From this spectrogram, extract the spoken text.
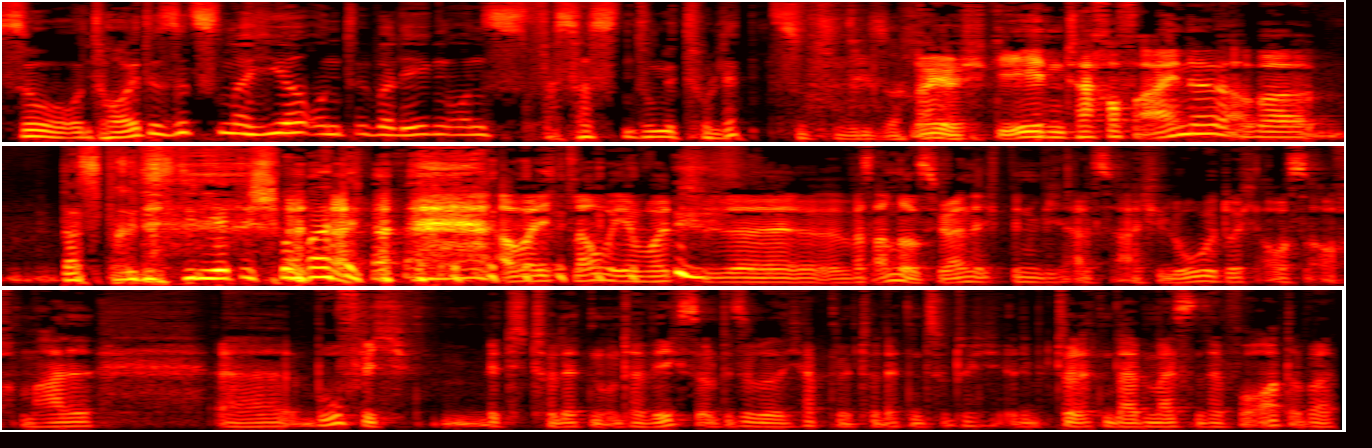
So, und heute sitzen wir hier und überlegen uns, was hast denn du mit Toiletten zu tun, mal. Naja, ich gehe jeden Tag auf eine, aber Das prädestiniert dich schon mal. aber ich glaube, ihr wollt äh, was anderes hören. Ich bin nämlich als Archäologe durchaus auch mal äh, beruflich mit Toiletten unterwegs und beziehungsweise ich habe mit Toiletten zu durch, die Toiletten bleiben meistens ja vor Ort, aber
